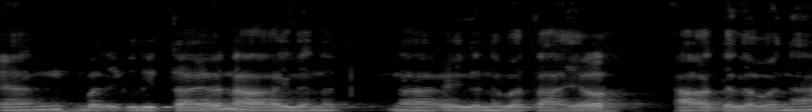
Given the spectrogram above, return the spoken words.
Ayan, balik ulit tayo. Nakakailan na, nakakailan na ba tayo? Nakakadalawa na.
